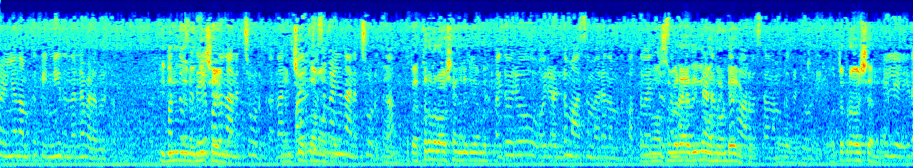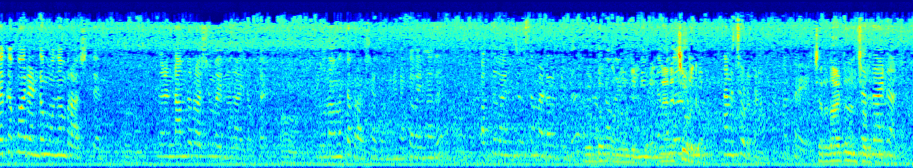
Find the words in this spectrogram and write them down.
കഴിഞ്ഞാൽ നമുക്ക് പിന്നെ ഇത് തന്നെ വിളവ് കിട്ടും. നനച്ചു കഴിഞ്ഞ് നനച്ചു കൊടുക്കാം. അപ്പൊ എത്ര പ്രാവശ്യം അങ്ങനെ ചെയ്യാൻ പറ്റും? ഇതൊരു രണ്ടു മാസം വരെ നമുക്ക് പത്ത് മാസം പതിനഞ്ച് വന്നുകൊണ്ടേയിരിക്കും. നമുക്ക് കിട്ടിക്കൊണ്ടിരിക്കും ഒറ്റ പ്രാവശ്യമല്ല ഇല്ല ഇല്ല ഇതൊക്കെ ഇപ്പോൾ രണ്ടും മൂന്നും പ്രാവശ്യത്തെ. രണ്ടാമത്തെ പ്രാവശ്യം വരുന്നതായിട്ടൊക്കെ ഇതൊക്കെ മൂന്നാമത്തെ പ്രാവശ്യം തോന്നുന്നു ഇതൊക്കെ വരുന്നത്. പത്ത് പതിനഞ്ച് ദിവസം ഇടവിട്ടിട്ട് വീണ്ടും വന്നുകൊണ്ടിരിക്കും. നനച്ചു കൊടുക്കണം. നനച്ചു കൊടുക്കണം. അത്രേ ചെറുതായിട്ട് നനച്ചു. ചെറുതായിട്ട് നനച്ചു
